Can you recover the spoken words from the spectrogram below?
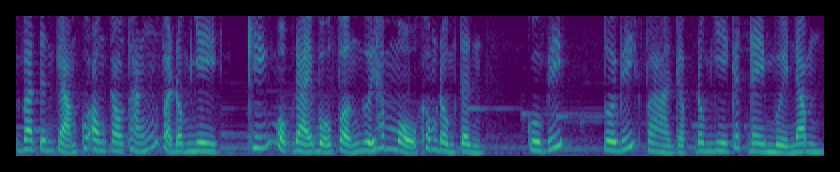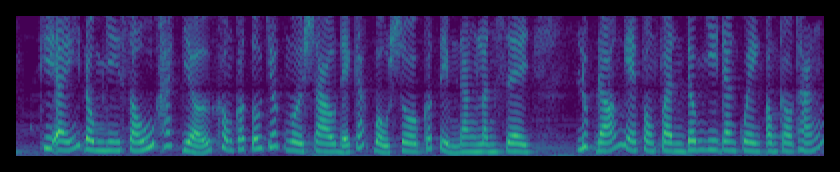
và tình cảm của ông Cao Thắng và Đông Nhi, khiến một đại bộ phận người hâm mộ không đồng tình. Cô viết, tôi biết và gặp Đông Nhi cách đây 10 năm. Khi ấy, Đông Nhi xấu, hát dở, không có tố chất ngôi sao để các bầu show có tiềm năng lăn xê. Lúc đó nghe phòng phành Đông Nhi đang quen ông Cao Thắng.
